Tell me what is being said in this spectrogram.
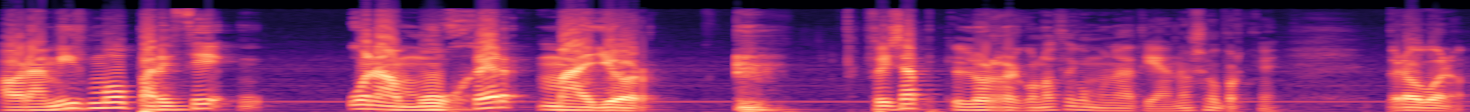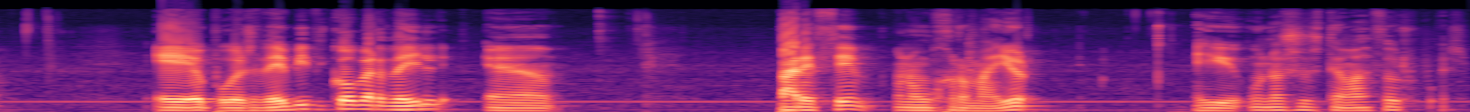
ahora mismo parece una mujer mayor. FaceApp lo reconoce como una tía, no sé por qué. Pero bueno, eh, pues David Coverdale eh, parece una mujer mayor. Y uno de sus temazos, pues,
